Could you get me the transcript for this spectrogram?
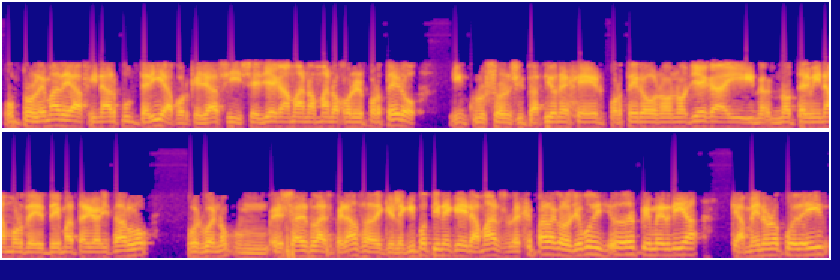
un problema de afinar puntería, porque ya si se llega mano a mano con el portero, incluso en situaciones que el portero no, no llega y no, terminamos de, materializarlo, pues bueno, mm, esa es la esperanza de que el equipo tiene que ir a más. Es que para que lo llevo diciendo desde el primer día, que a menos no puede ir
